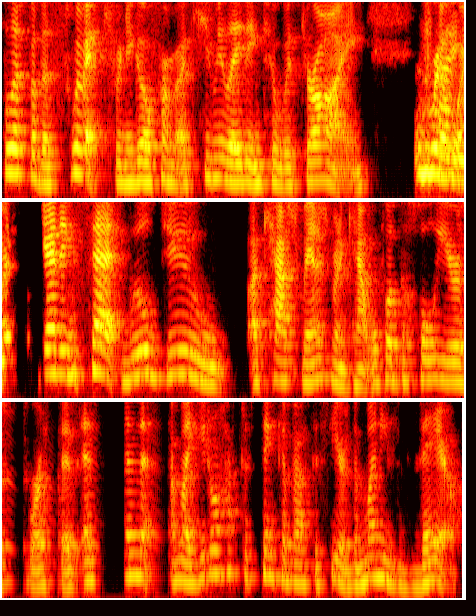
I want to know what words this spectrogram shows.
flip of the switch when you go from accumulating to withdrawing. Right. So getting set, we'll do a cash management account. We'll put the whole year's worth of, and, and I'm like, you don't have to think about this year. The money's there.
